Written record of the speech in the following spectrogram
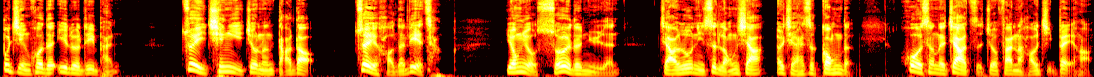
不仅获得一流的地盘，最轻易就能达到最好的猎场，拥有所有的女人。假如你是龙虾，而且还是公的。”获胜的价值就翻了好几倍哈。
